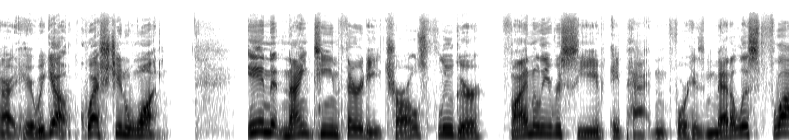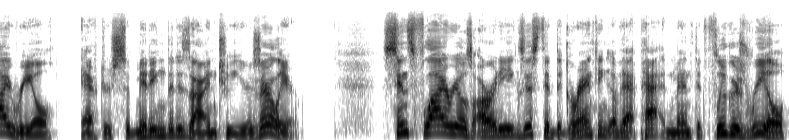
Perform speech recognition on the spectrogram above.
All right, here we go. Question one. In 1930, Charles Pflueger finally received a patent for his Medalist fly reel after submitting the design two years earlier. Since fly reels already existed, the granting of that patent meant that Pflueger's reel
